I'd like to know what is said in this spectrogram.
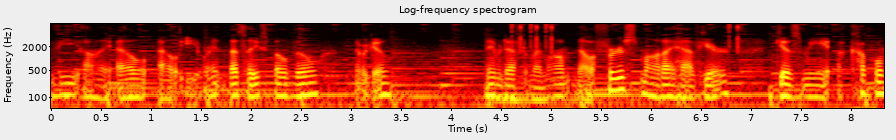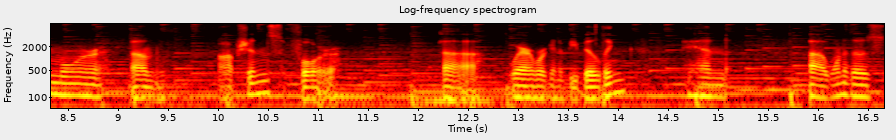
V-I-L-L-E, right? That's how you spell Vil? There we go. Name it after my mom. Now the first mod I have here gives me a couple more um, options for uh, where we're going to be building, and uh, one of those,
